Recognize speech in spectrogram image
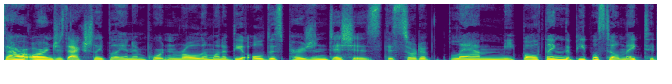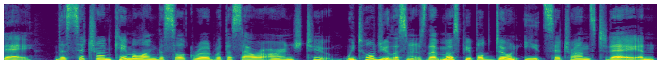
Sour oranges actually play an important role in one of the oldest Persian dishes, this sort of lamb meatball thing that people still make today. The citron came along the Silk Road with the sour orange, too. We told you, listeners, that most people don't eat citrons today, and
